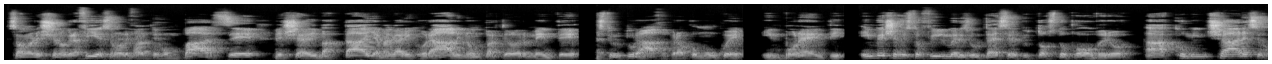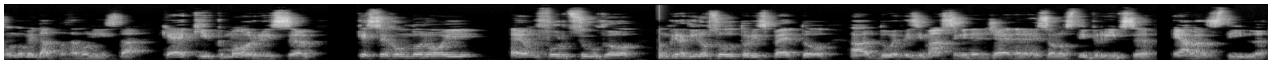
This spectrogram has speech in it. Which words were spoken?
sono le scenografie, sono le tante comparse, le scene di battaglia, magari corali, non particolarmente strutturate, però comunque imponenti. Invece questo film risulta essere piuttosto povero, a cominciare secondo me dal protagonista, che è Kirk Morris, che secondo noi è un forzuto un gradino sotto rispetto a due pesi massimi del genere che sono Steve Reeves e Alan Steele.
